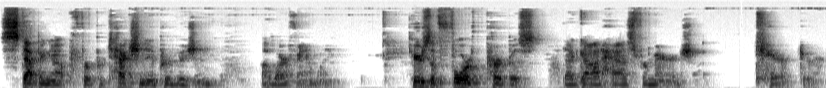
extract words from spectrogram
stepping up for protection and provision of our family. Here's the fourth purpose that God has for marriage character.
